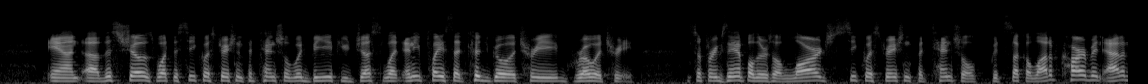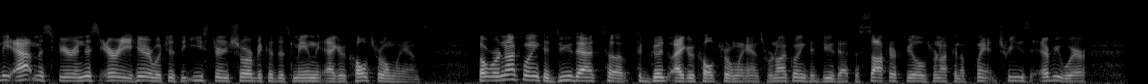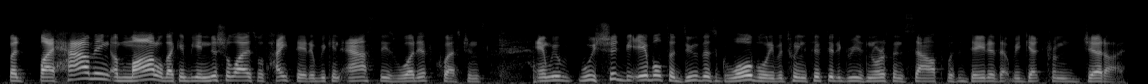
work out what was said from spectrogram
And uh, this shows what the sequestration potential would be if you just let any place that could grow a tree grow a tree. So for example, there's a large sequestration potential, could suck a lot of carbon out of the atmosphere in this area here, which is the eastern shore because it's mainly agricultural lands. But we're not going to do that to, to good agricultural lands. We're not going to do that to soccer fields. We're not going to plant trees everywhere. But by having a model that can be initialized with height data, we can ask these what if questions. And we, we should be able to do this globally between 50 degrees north and south with data that we get from GEDI.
